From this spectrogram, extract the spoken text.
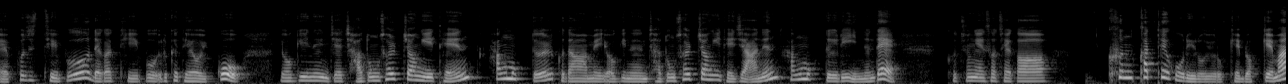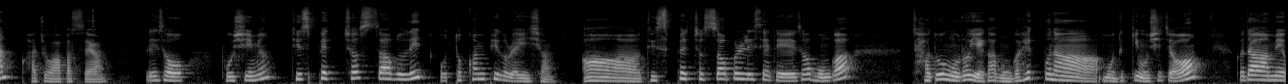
예, 포지티브, 네거티브 이렇게 되어 있고 여기는 이제 자동 설정이 된 항목들, 그 다음에 여기는 자동 설정이 되지 않은 항목들이 있는데 그 중에서 제가 큰 카테고리로 이렇게 몇 개만 가져와 봤어요. 그래서 보시면 디스패처 서블릿 오토 컨피그레이션 아, 디스패처 서블릿에 대해서 뭔가 자동으로 얘가 뭔가 했구나 뭐 느낌 오시죠? 그 다음에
